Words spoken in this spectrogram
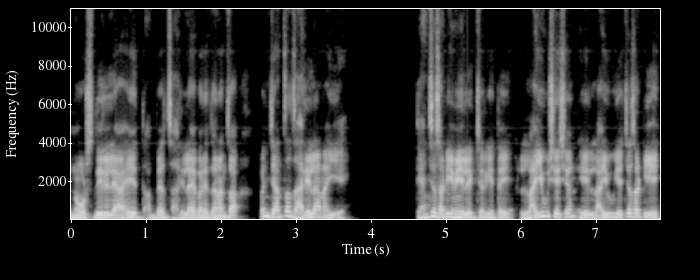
नोट्स दिलेले आहेत अभ्यास झालेला आहे बऱ्याच जणांचा पण ज्यांचा झालेला नाही आहे त्यांच्यासाठी मी लेक्चर घेते लाईव्ह सेशन हे लाईव्ह याच्यासाठी आहे.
